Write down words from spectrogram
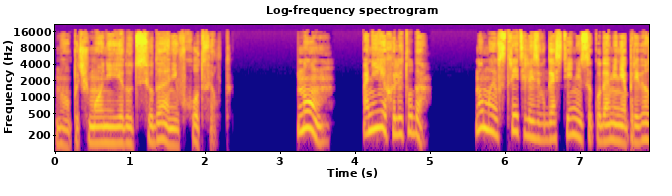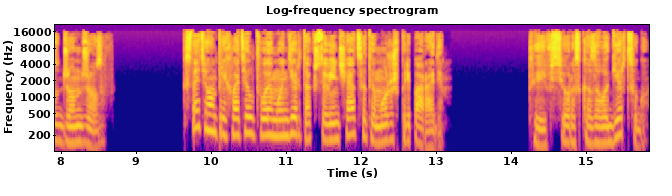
Но почему они едут сюда, а не в Хотфилд? Ну, они ехали туда. Но мы встретились в гостинице, куда меня привез Джон Джозеф. Кстати, он прихватил твой мундир, так что венчаться ты можешь при параде. Ты все рассказала герцогу?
